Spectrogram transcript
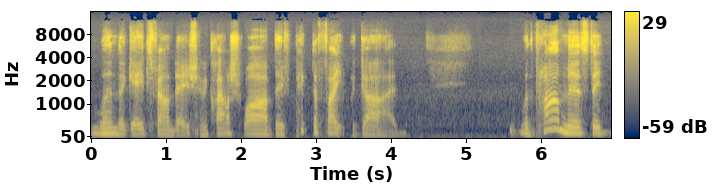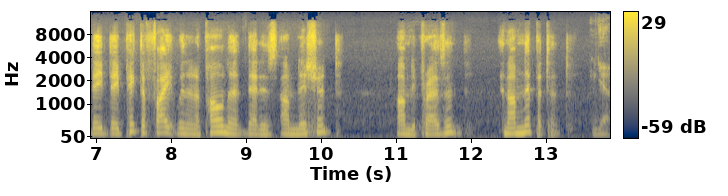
Melinda Gates Foundation and Klaus Schwab, they've picked a fight with God. Well, the problem is they they they picked a fight with an opponent that is omniscient, omnipresent, and omnipotent. Yeah.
